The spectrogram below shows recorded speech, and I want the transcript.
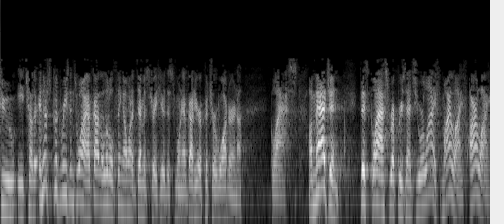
to each other. And there's good reasons why. I've got a little thing I want to demonstrate here this morning. I've got here a pitcher of water in a glass. Imagine this glass represents your life, my life, our life.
